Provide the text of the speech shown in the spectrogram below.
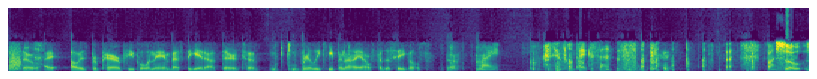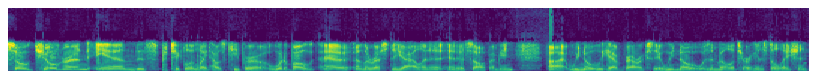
So I always prepare people when they investigate out there to really keep an eye out for the seagulls. Yeah. Right. that makes sense. So so children and this particular lighthouse keeper. What about uh, on the rest of the island in, in itself? I mean, uh, we know we have barracks there. We know it was a military installation.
